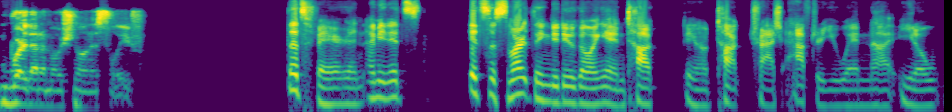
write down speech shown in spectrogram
wear that emotion on his sleeve. That's fair, and I mean it's it's the smart thing to do going in. Talk you know talk trash after you win, not you know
